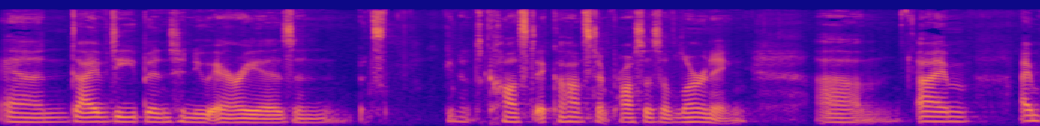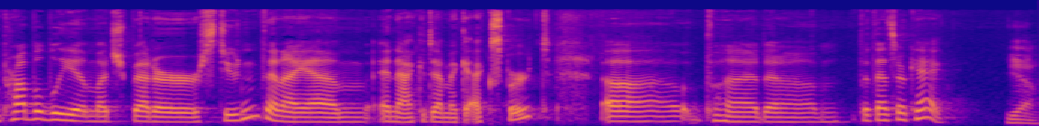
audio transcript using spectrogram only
and dive deep into new areas. And it's you know it's constant a constant process of learning. Um, I'm I'm probably a much better student than I am an academic expert, uh, but um, but that's okay. Yeah,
